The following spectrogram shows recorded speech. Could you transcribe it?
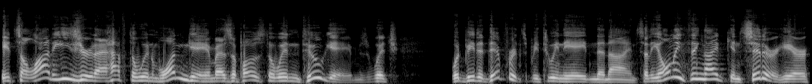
it's a lot easier to have to win one game as opposed to win two games, which would be the difference between the 8 and the 9. So the only thing I'd consider here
